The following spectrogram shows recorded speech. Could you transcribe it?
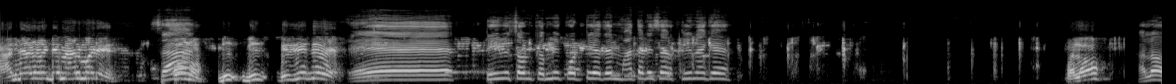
ಹನ್ನೆರಡು ಗಂಟೆ ಮ್ಯಾಲ್ ಮಾಡಿ. ಸರ್. ಬಿಸಿ ಇದ್ದೀವಿ. ಏ ಟಿವಿ ಸೌಂಡ್ ಕಮ್ಮಿ ಕೊಟ್ಟಿ ಅದೇನ್ ಮಾತಾಡಿ ಸರ್ ಕ್ಲೀನಾಗೆ ಹಲೋ? ಹಲೋ?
